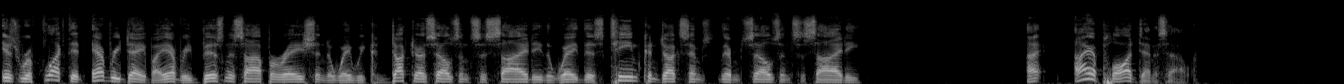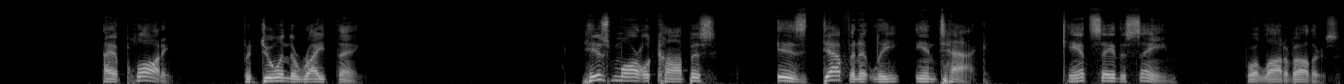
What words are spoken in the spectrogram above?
is reflected every day by every business operation, the way we conduct ourselves in society, the way this team conducts them, themselves in society. I, I applaud Dennis Allen. I applaud him for doing the right thing. His moral compass is definitely intact. Can't say the same for a lot of others.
